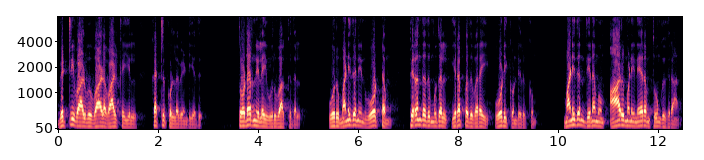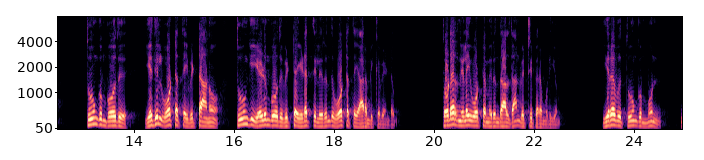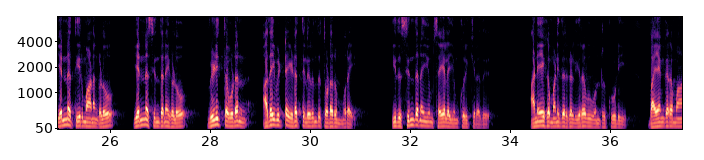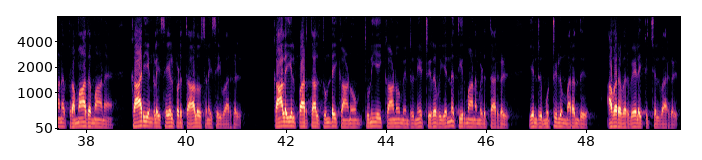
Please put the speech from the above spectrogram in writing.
வெற்றி வாழ்வு வாழ வாழ்க்கையில் கற்றுக்கொள்ள வேண்டியது. தொடர்நிலை உருவாக்குதல். ஒரு மனிதனின் ஓட்டம் பிறந்தது முதல் இறப்பது வரை ஓடிக்கொண்டிருக்கும். மனிதன் தினமும் ஆறு மணி நேரம் தூங்குகிறான். தூங்கும்போது எதில் ஓட்டத்தை விட்டானோ தூங்கி எழும்போது விட்ட இடத்திலிருந்து ஓட்டத்தை ஆரம்பிக்க வேண்டும். தொடர் நிலை ஓட்டம் இருந்தால்தான் வெற்றி பெற முடியும். இரவு தூங்கும் முன் என்ன தீர்மானங்களோ என்ன சிந்தனைகளோ விழித்தவுடன் அதைவிட்ட இடத்திலிருந்து தொடரும் முறை இது சிந்தனையும் செயலையும் குறிக்கிறது. அநேக மனிதர்கள் இரவு ஒன்று கூடி பயங்கரமான பிரமாதமான காரியங்களை செயல்படுத்த ஆலோசனை செய்வார்கள். காலையில் பார்த்தால் துண்டை காணோம் துணியை காணோம் என்று நேற்றிரவு என்ன தீர்மானம் எடுத்தார்கள் என்று முற்றிலும் மறந்து அவரவர் வேலைக்கு செல்வார்கள்.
